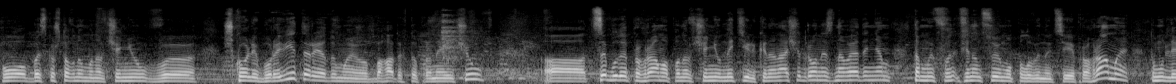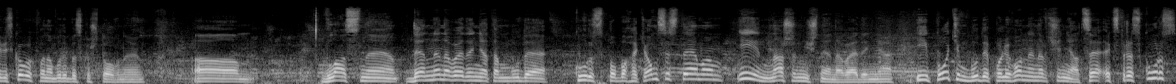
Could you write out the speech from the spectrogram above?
по безкоштовному навчанню в школі Буревітер. Я думаю, багато хто про неї чув. Це буде програма по навчанню не тільки на наші дрони з наведенням. Там ми фі- фінансуємо половину цієї програми, тому для військових вона буде безкоштовною. Власне, денне наведення там буде курс по багатьом системам і наше нічне наведення. І потім буде полігонне навчання. Це експрес-курс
